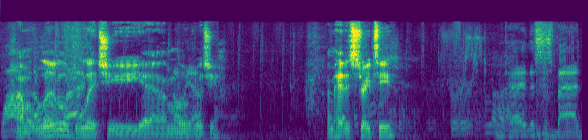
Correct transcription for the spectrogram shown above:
Wow. I'm a little glitchy. Yeah, I'm a Oh, little yeah. glitchy. I'm headed straight to you. Okay, this is bad.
